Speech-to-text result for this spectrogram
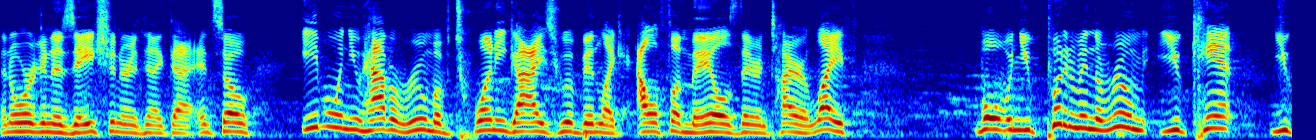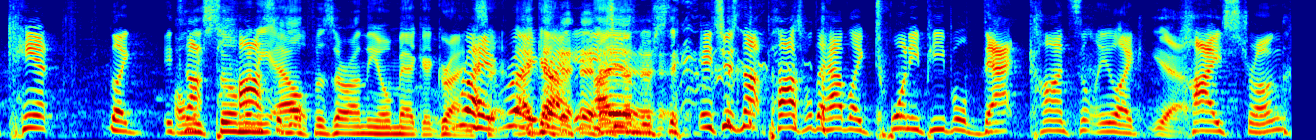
an organization or anything like that. And so, even when you have a room of 20 guys who have been like alpha males their entire life, well, when you put them in the room, you can't you can't like it's Only not so many possible. alphas are on the Omega grind Right, set. right, I got right. it. It's I just- understand. It's just not possible to have like 20 people that constantly like Yeah. high strung.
